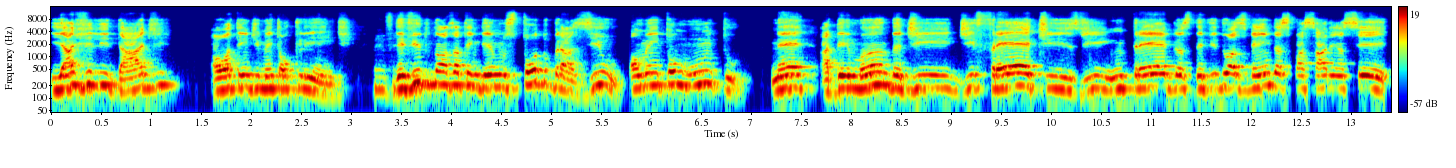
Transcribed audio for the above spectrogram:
e agilidade ao atendimento ao cliente. Perfeito. Devido nós atendermos todo o Brasil, aumentou muito né, a demanda de, de fretes, de entregas, devido às vendas passarem a ser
